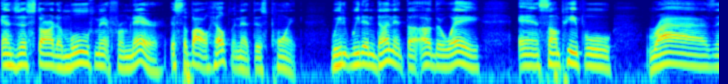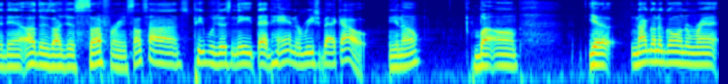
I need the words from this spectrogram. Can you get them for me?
and just start a movement from there. It's about helping at this point. We we didn't done it the other way and some people rise and then others are just suffering. Sometimes people just need that hand to reach back out, you know? But um yeah, not gonna go on a rant.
